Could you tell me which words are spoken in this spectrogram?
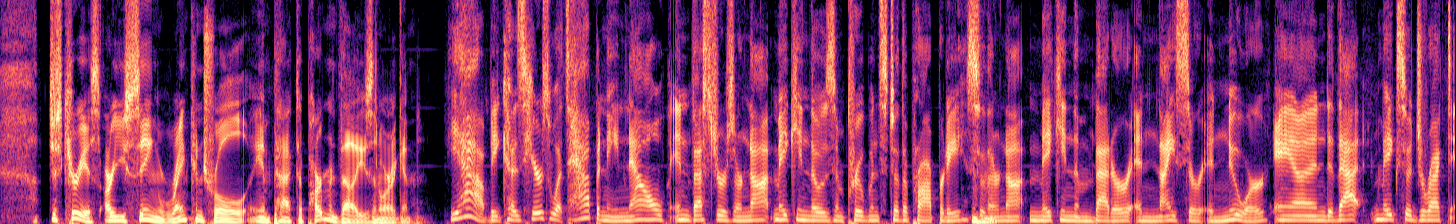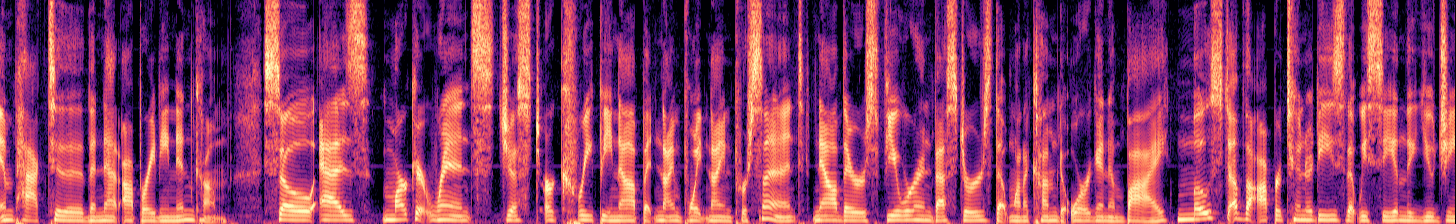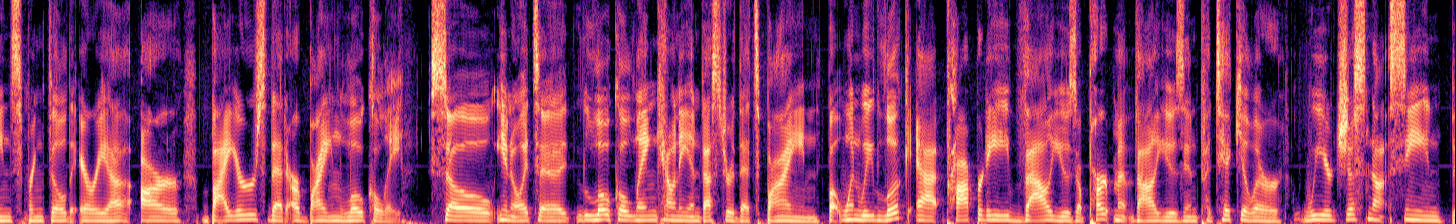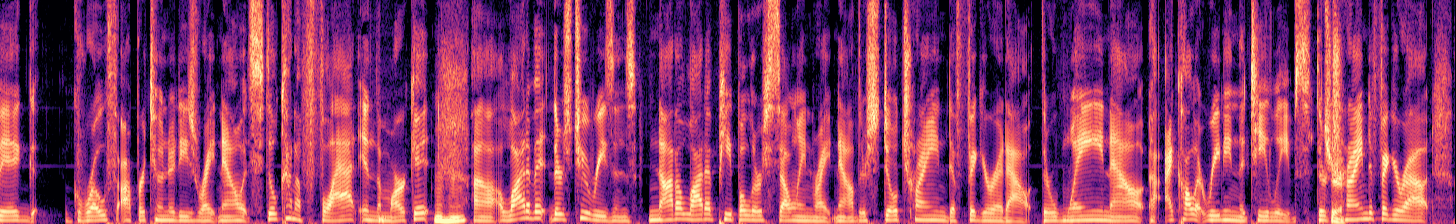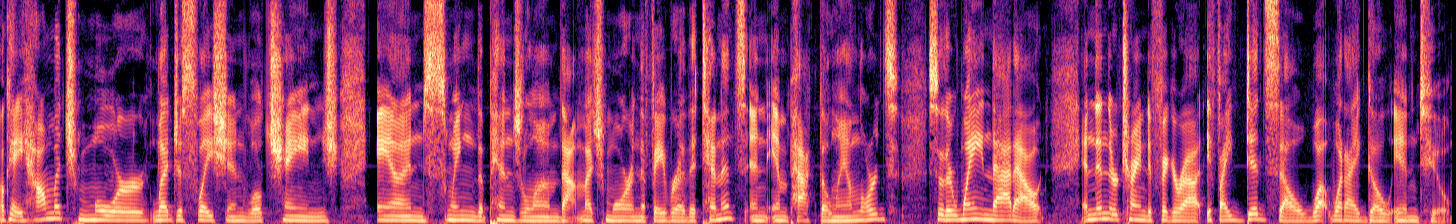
Just curious, are you seeing rent control impact apartment values in Oregon? Yeah, because here's what's happening. Now investors are not making those improvements to the property, so mm-hmm. they're not making them better and nicer and newer, and that makes a direct impact to the net operating income. So as market rents just are creeping up at 9.9%, now there's fewer investors that want to come to Oregon and buy. Most of the opportunities that we see in the Eugene Springfield area are buyers that are buying locally. So, you know, it's a local Lane County investor that's buying. But when we look at property values, apartment values in particular, we are just not seeing big growth opportunities right now. It's still kind of flat in the market. Uh, a lot of it, there's two reasons. Not a lot of people are selling right now. They're still trying to figure it out. They're weighing out, I call it reading the tea leaves. They're Sure. trying to figure out, okay, how much more legislation will change and swing the pendulum that much more in the favor of the tenants and impact the landlords. So they're weighing that out. And then they're trying to figure out if I did sell, what would I go into?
